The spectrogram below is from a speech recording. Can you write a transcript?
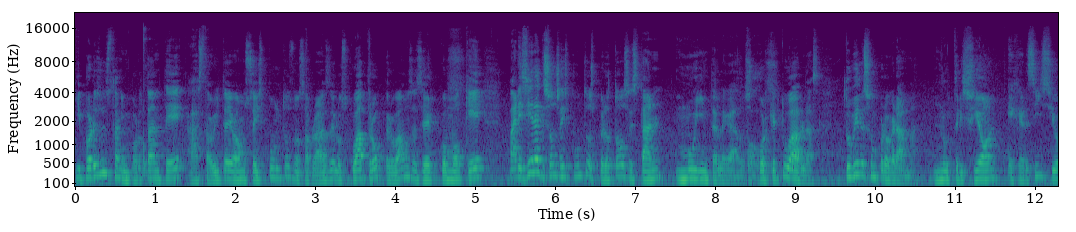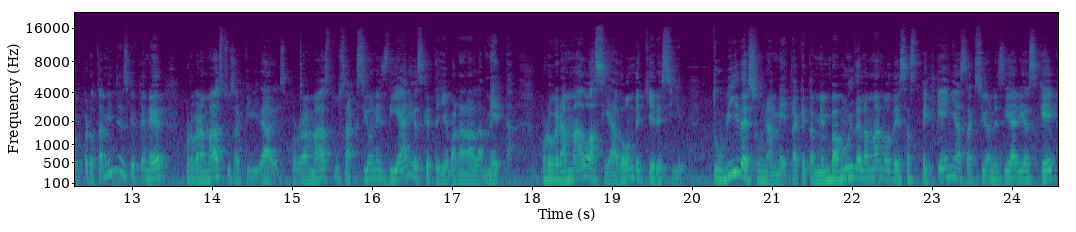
Y por eso es tan importante, hasta ahorita llevamos seis puntos, nos hablarás de los cuatro, pero vamos a hacer como que pareciera que son seis puntos, pero todos están muy interligados. Todos. Porque tú hablas, tu vida es un programa, nutrición, ejercicio, pero también tienes que tener programadas tus actividades, programadas tus acciones diarias que te llevarán a la meta, programado hacia dónde quieres ir. Tu vida es una meta que también va muy de la mano de esas pequeñas acciones diarias que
